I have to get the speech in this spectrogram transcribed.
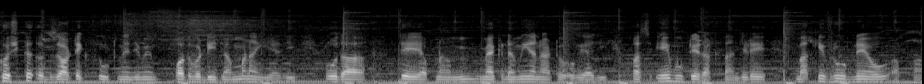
ਕੁਝ ਕੁ ਐਗਜ਼ੋਟਿਕ ਫਰੂਟ ਨੇ ਜਿਵੇਂ ਬਹੁਤ ਵੱਡੀ ਜਾਮਣ ਆਈ ਹੈ ਜੀ ਉਹਦਾ ਤੇ ਆਪਣਾ ਮੈਕਡਮੀਆ ਨਟ ਹੋ ਗਿਆ ਜੀ। ਬਸ ਇਹ ਬੂਟੇ ਰੱਖਦਾ ਜਿਹੜੇ ਬਾਕੀ ਫਰੂਟ ਨੇ ਉਹ ਆਪਾਂ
